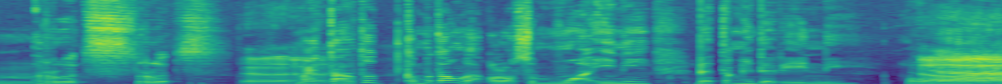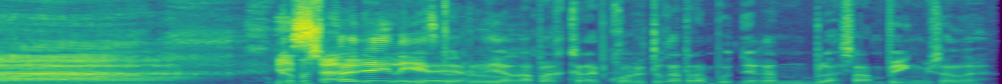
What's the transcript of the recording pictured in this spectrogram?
Roots Roots Eh. Metal tuh kamu tahu nggak kalau semua ini datangnya dari ini Kamu Bisa, sukanya bisa, ini ya, yang, yang apa crapcore itu kan rambutnya kan belah samping misalnya.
